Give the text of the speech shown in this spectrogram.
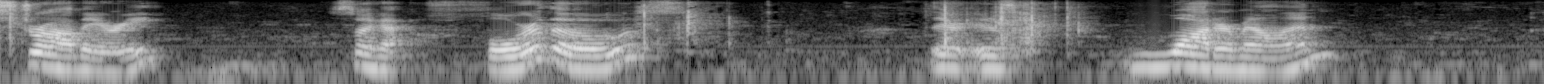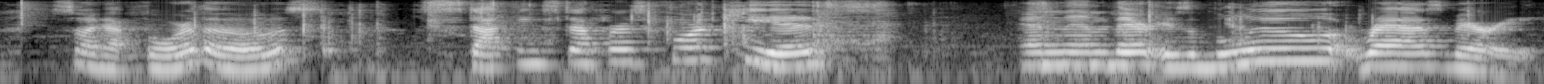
strawberry. So I got four of those. There is watermelon. So I got four of those. Stocking stuffers for kids. And then there is blue raspberry.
